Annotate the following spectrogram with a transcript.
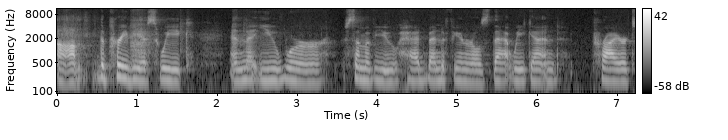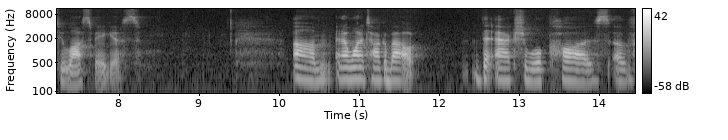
um, the previous week and that you were, some of you had been to funerals that weekend prior to Las Vegas. Um, and I want to talk about the actual cause of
